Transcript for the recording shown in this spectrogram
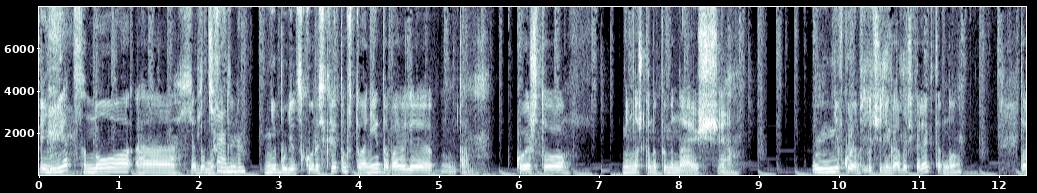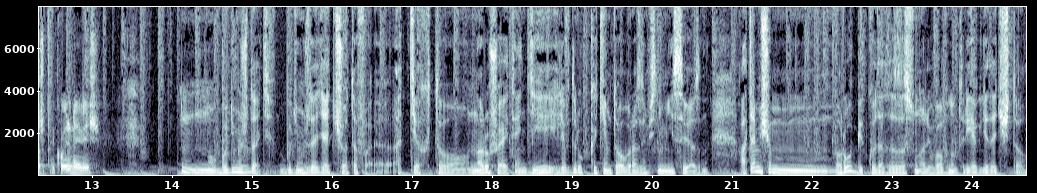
Нет, но э, я Печально. думаю, что это не будет скоро секретом, что они добавили там кое-что немножко напоминающее. Ни в коем случае не Garbage коллектор, но тоже прикольная вещь. Ну, будем ждать. Будем ждать отчетов э, от тех, кто нарушает NDA или вдруг каким-то образом с ним не связан. А там еще Руби куда-то засунули вовнутрь, я где-то читал.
